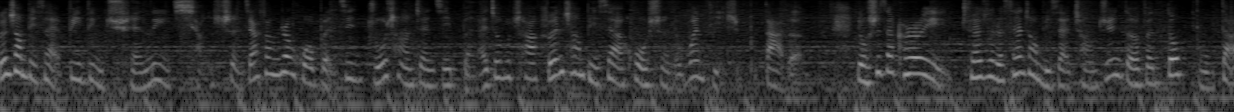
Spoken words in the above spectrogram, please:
本场比赛必定全力抢胜。加上热火本季主场战绩本来就不差，本场比赛获胜的问题是不大的。勇士在 Curry 缺阵了三场比赛，场均得分都不到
